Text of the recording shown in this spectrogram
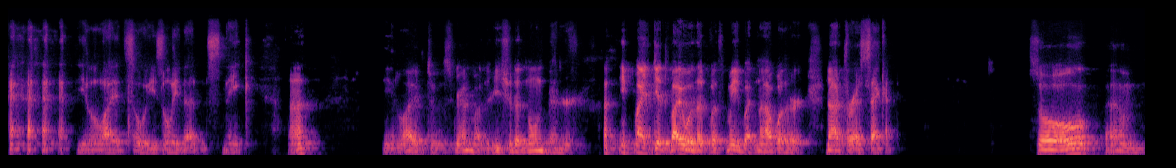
he lied so easily, that snake. Huh? He lied to his grandmother. He should have known better. he might get by with it with me, but not with her, not for a second. So um,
